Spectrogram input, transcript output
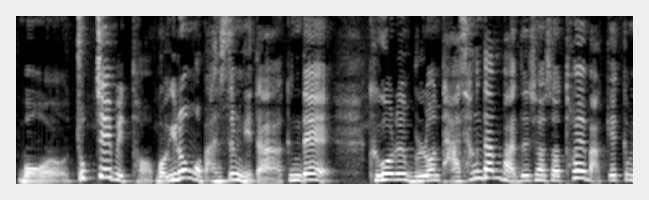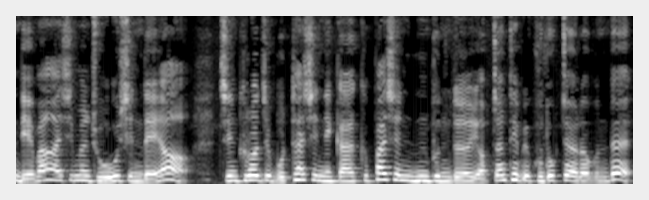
뭐 쪽제비터, 뭐 이런 거 많습니다. 근데 그거를 물론 다 상담 받으셔서 터에 맞게끔 예방하시면 좋으신데요. 지금 그러지 못하시니까 급하신 분들, 엽전TV 구독자 여러분들,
